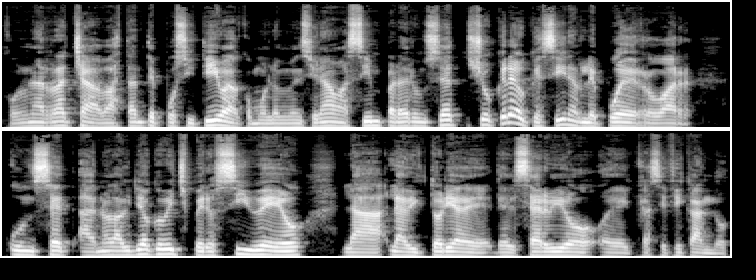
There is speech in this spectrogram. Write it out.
con una racha bastante positiva, como lo mencionaba, sin perder un set, yo creo que Sinner le puede robar un set a Novak Djokovic, pero sí veo la, victoria del serbio eh, clasificando.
